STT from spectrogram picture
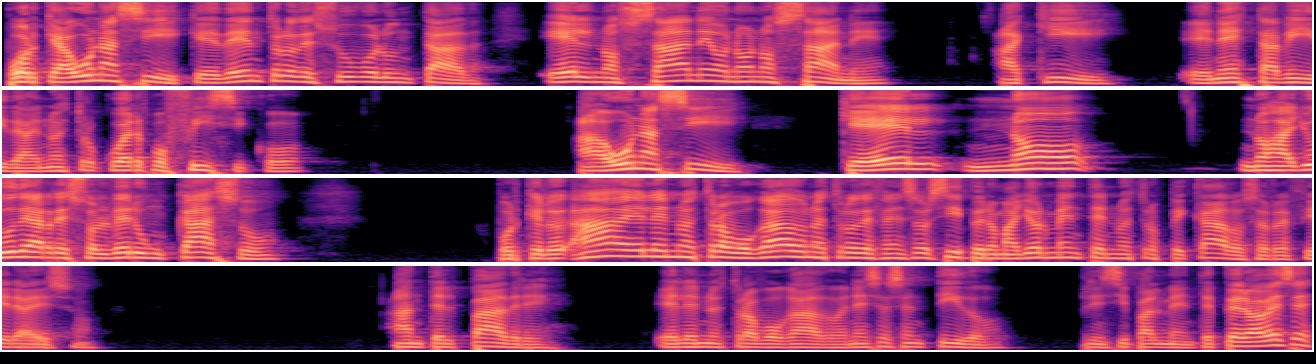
porque aún así que dentro de su voluntad Él nos sane o no nos sane aquí, en esta vida, en nuestro cuerpo físico, aún así que Él no nos ayude a resolver un caso, porque, ah, Él es nuestro abogado, nuestro defensor, sí, pero mayormente en nuestros pecados se refiere a eso. Ante el Padre, él es nuestro abogado, en ese sentido principalmente. Pero a veces,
